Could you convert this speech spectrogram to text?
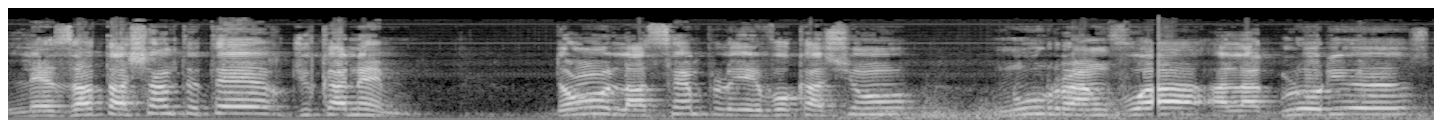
Les attachantes terres du Canem, dont la simple évocation nous renvoie à la glorieuse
